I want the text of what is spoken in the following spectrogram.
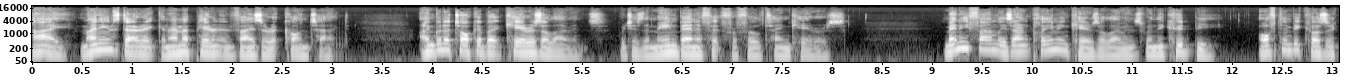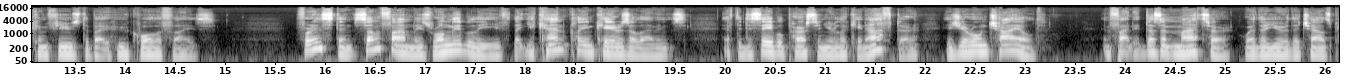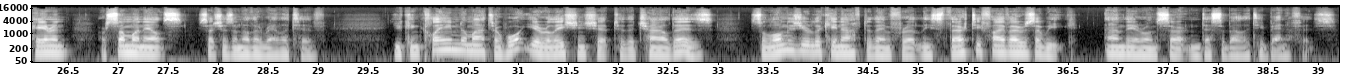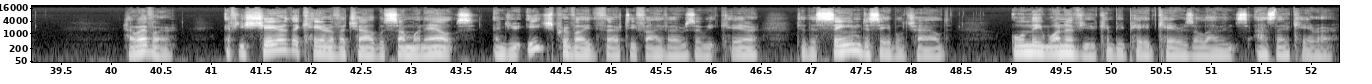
Hi, my name's Derek and I'm a parent advisor at Contact. I'm going to talk about carers allowance, which is the main benefit for full time carers. Many families aren't claiming carers allowance when they could be, often because they're confused about who qualifies. For instance, some families wrongly believe that you can't claim carers allowance if the disabled person you're looking after is your own child. In fact, it doesn't matter whether you're the child's parent or someone else, such as another relative. You can claim no matter what your relationship to the child is, so long as you're looking after them for at least 35 hours a week and they are on certain disability benefits. However, if you share the care of a child with someone else and you each provide 35 hours a week care to the same disabled child, only one of you can be paid carer's allowance as their carer.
